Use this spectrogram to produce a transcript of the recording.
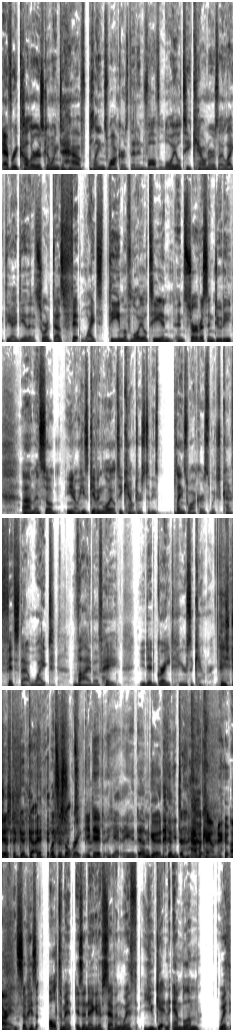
every color is going to have planeswalkers that involve loyalty counters, I like the idea that it sort of does fit White's theme of loyalty and, and service and duty. Um, and so, you know, he's giving loyalty counters to these planeswalkers, which kind of fits that White vibe of, hey, you did great. Here's a counter. He's just a good guy. What's his ult? Great You did, yeah, you done good. You done Have a counter. All right. And so his ultimate is a negative seven with you get an emblem with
